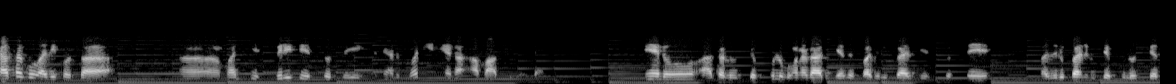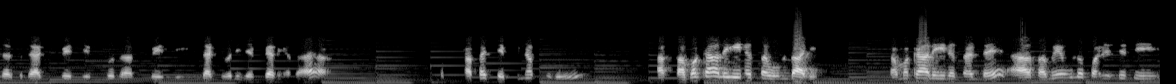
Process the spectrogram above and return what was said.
కథకు అది కొంత మంచి స్పిరిట్ ఇస్తుంది అని అనుకొని నేను ఆ మార్పు నేను అతడు చెప్పులు కొనడానికి ఏదో పది రూపాయలు తీసుకుంటే పది రూపాయలకు చెప్పులు వచ్చేదానికి దాటిపోయింది ఎక్కువ దాటిపోయింది ఇలాంటివన్నీ చెప్పాను కదా. కథ చెప్పినప్పుడు ఆ సమకాలీనత ఉండాలి. సమకాలీనత అంటే ఆ సమయంలో పరిస్థితి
